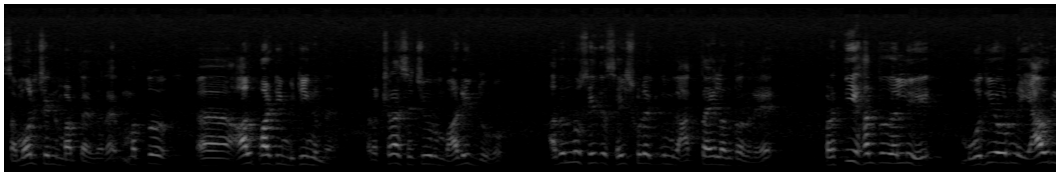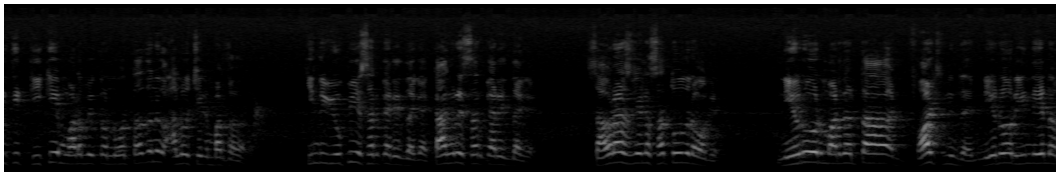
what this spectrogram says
ಸಮಾಲೋಚನೆ ಮಾಡ್ತಾ ಇದ್ದಾರೆ. ಮತ್ತು ಆಲ್ ಪಾರ್ಟಿ ಮೀಟಿಂಗನ್ನು ರಕ್ಷಣಾ ಸಚಿವರು ಮಾಡಿದ್ದು ಅದನ್ನು ಸಹಿತ ಸಹಿಸ್ಕೊಳ್ಳೋಕೆ ನಿಮ್ಗೆ ಆಗ್ತಾ ಇಲ್ಲ ಅಂತಂದರೆ ಪ್ರತಿ ಹಂತದಲ್ಲಿ ಮೋದಿಯವ್ರನ್ನ ಯಾವ ರೀತಿ ಟೀಕೆ ಮಾಡಬೇಕು ಅನ್ನುವಂಥದ್ದನ್ನು ಆಲೋಚನೆ ಮಾಡ್ತಾ ಇದ್ದಾರೆ. ಹಿಂದೆ ಯು ಪಿ ಎ ಸರ್ಕಾರ ಇದ್ದಾಗ, ಕಾಂಗ್ರೆಸ್ ಸರ್ಕಾರ ಇದ್ದಾಗ, ಸಾವಿರಾರು ಜನ ಸತ್ತು ಹೋದ್ರೆ ಅವಾಗ. ನೆಹರು ಅವ್ರು ಮಾಡಿದಂಥ ಫಾಲ್ಟ್ಸ್ನಿಂದ ನೆಹರು ಅವ್ರ ಹಿಂದೆ ಏನು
